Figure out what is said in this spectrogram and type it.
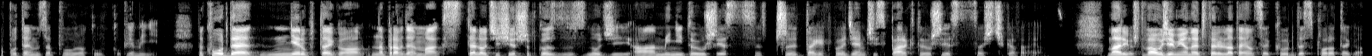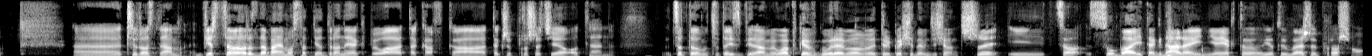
a potem za pół roku kupię Mini. No kurde, nie rób tego. Naprawdę, Max. Telo ci się szybko znudzi, a Mini to już jest, czy tak jak powiedziałem ci, Spark to już jest coś ciekawego. Mariusz, dwa uziemione, cztery latające. Kurde, sporo tego. Eee, czy rozdam? Wiesz co, rozdawałem ostatnio drony, jak była ta kawka, także proszę cię o ten. Co to tutaj zbieramy? Łapkę w górę, mamy tylko 73 i co? Suba i tak dalej, nie? Jak to youtuberzy proszą.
